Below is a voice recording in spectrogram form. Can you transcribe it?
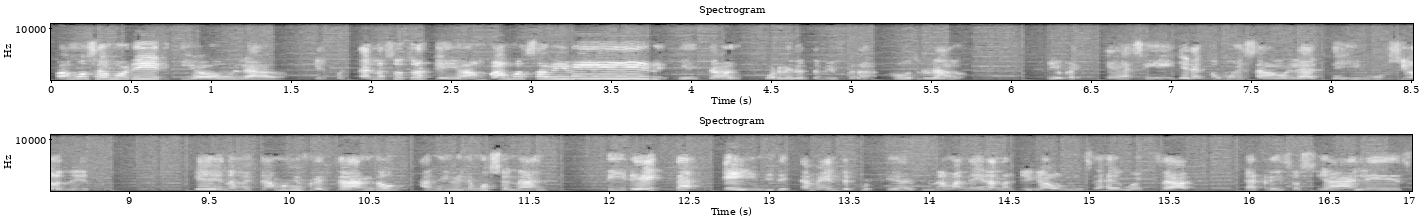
vamos a morir, iba a un lado, y después están nosotros que iban, vamos a vivir, y estaban corriendo también para otro lado. Yo creo que así era como esa ola de emociones que nos estamos enfrentando a nivel emocional, directa e indirectamente, porque de alguna manera nos llegaba un mensaje de WhatsApp, las redes sociales,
